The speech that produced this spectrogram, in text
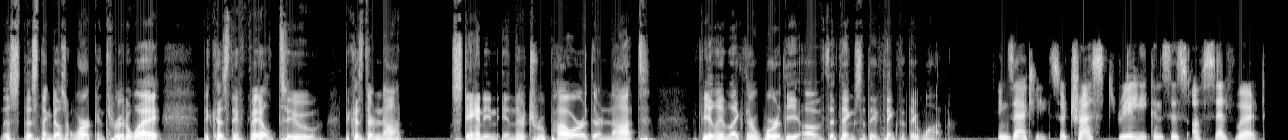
this this thing doesn't work," and threw it away because they failed to because they're not standing in their true power. They're not feeling like they're worthy of the things that they think that they want. Exactly. So trust really consists of self-worth,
